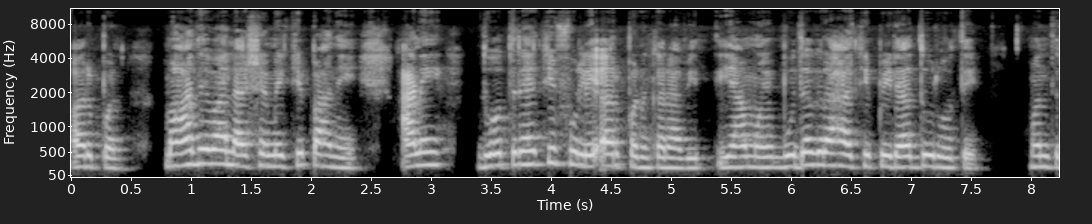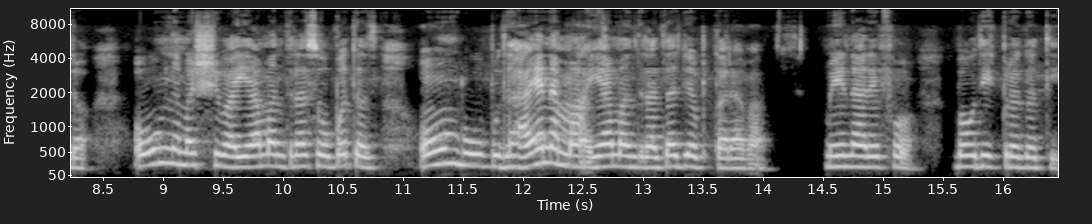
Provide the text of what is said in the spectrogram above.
अर्पण. महादेवाला शमीची पाने आणि धोत्र्याची फुले अर्पण करावीत. यामुळे बुधग्रहाची पीडा दूर होते. मंत्र. ओम नम शिवाय या मंत्रासोबतच ओम भू बुधाय नमा या मंत्राचा जप करावा. मिळणारे फळ बौद्धिक प्रगती.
